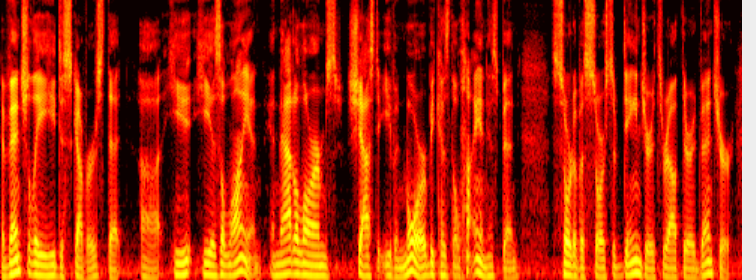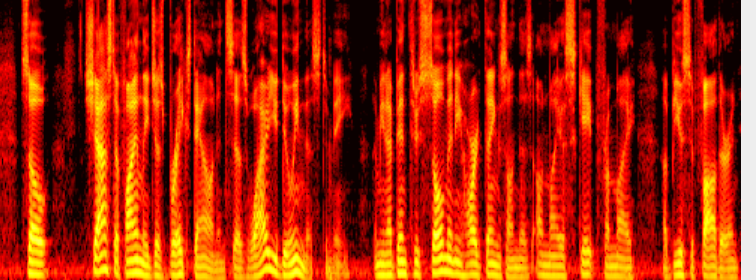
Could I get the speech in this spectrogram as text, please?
eventually, he discovers that uh, he he is a lion, and that alarms Shasta even more because the lion has been sort of a source of danger throughout their adventure. So Shasta finally just breaks down and says, "Why are you doing this to me? I mean, I've been through so many hard things on this on my escape from my abusive father and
